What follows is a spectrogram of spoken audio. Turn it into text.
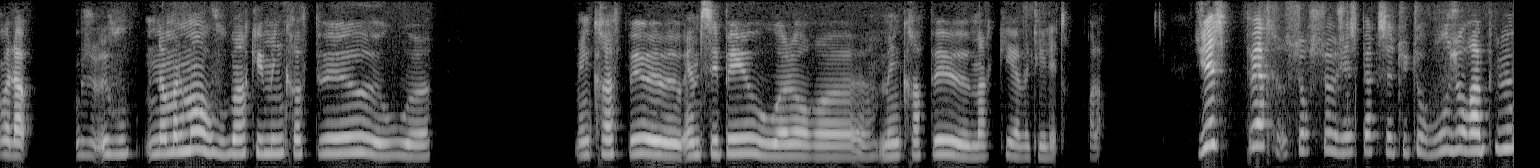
Voilà. Vous, normalement, vous marquez Minecraft PE ou. Minecraft PE, MCPE ou alors euh, Minecraft PE marqué avec les lettres. Voilà. J'espère, sur ce, j'espère que ce tuto vous aura plu.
